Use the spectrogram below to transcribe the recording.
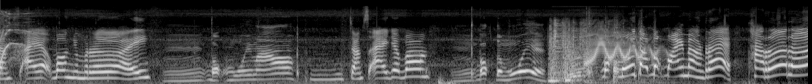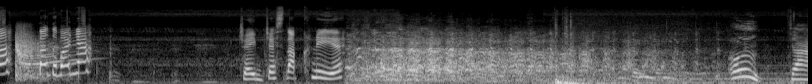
ចាំស្អែកបងខ្ញុំរើអីបុកមួយមកចាំស្អែកទេបងបុកតែមួយបុកមួយតបុកបាយមករ៉ែថារើរើទៅទៅវិញណា ជ័យមិនចេះស្ដាប់គ្នាអឺចា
